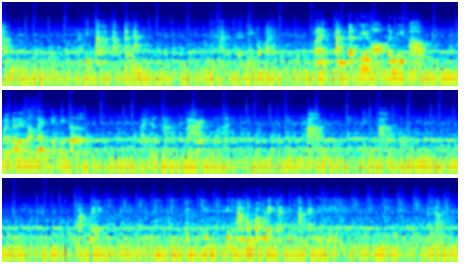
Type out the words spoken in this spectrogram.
กลับมันทิศทางก็กลับกันแล้วนะฮะเคลื่อนที่เข้าไป เพราะฉะนั้นการเคลื่อนที่ออกเคลื่อนที่เข้า มันก็เลยทำให้เข็มมิเตอร์ ไปทางทางซ้ายขวาตามทิศทางของปลั๊กแม่เหล็กทิศทางของปลั๊กแม่เหล็กและทิศทางการเคลื่อนที่นะครับ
